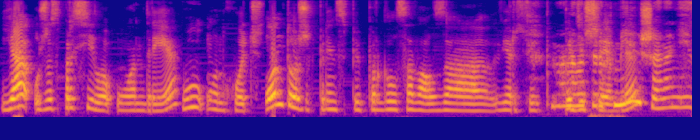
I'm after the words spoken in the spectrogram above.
Я уже спросила у Андрея, у он хочет. Он тоже, в принципе, проголосовал за версию Ну, она, подешевле. во-первых, меньше, она не...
